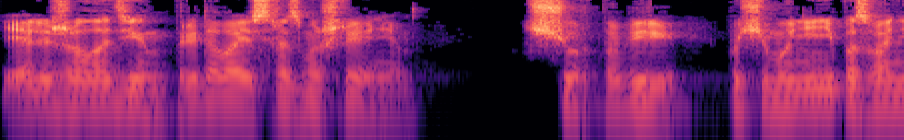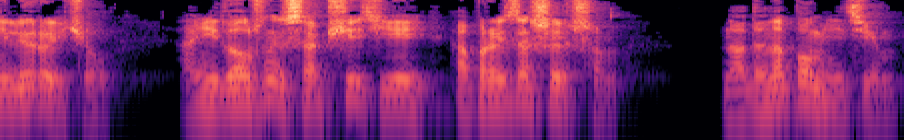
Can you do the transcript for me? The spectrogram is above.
Я лежал один, предаваясь размышлениям. Черт побери, почему они не позвонили Рэйчел? Они должны сообщить ей о произошедшем. Надо напомнить им.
